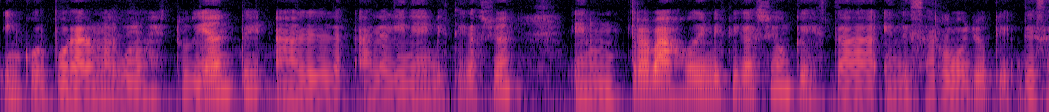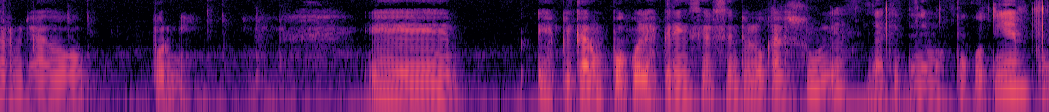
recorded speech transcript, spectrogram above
incorporaron algunos estudiantes a la línea de investigación en un trabajo de investigación que está en desarrollo, desarrollado por mí. Eh, explicar un poco la experiencia del Centro Local Zulia, ya que tenemos poco tiempo.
